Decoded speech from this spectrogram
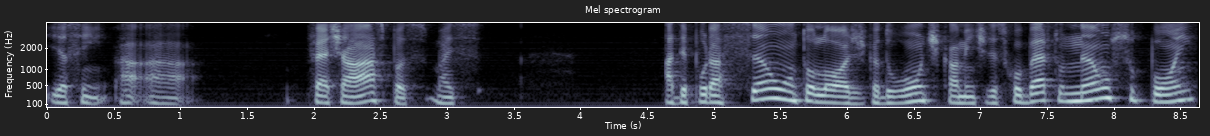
e assim a, a, fecha aspas, mas a depuração ontológica do onticamente descoberto não supõe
